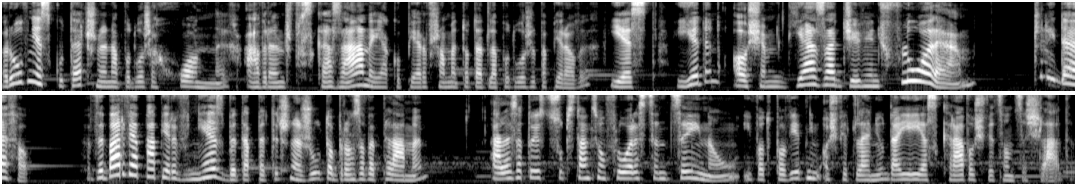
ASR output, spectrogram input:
równie skuteczny na podłożach chłonnych, a wręcz wskazany jako pierwsza metoda dla podłoży papierowych, jest 1,8-diaza-9-fluorean, czyli DFO. Wybarwia papier w niezbyt apetyczne żółto-brązowe plamy, ale za to jest substancją fluorescencyjną i w odpowiednim oświetleniu daje jaskrawo świecące ślady.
